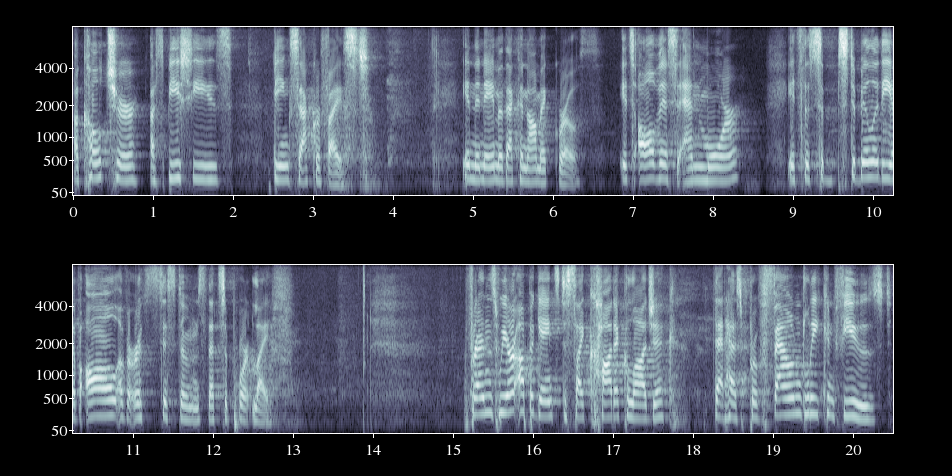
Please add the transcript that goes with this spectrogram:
a culture, a species being sacrificed in the name of economic growth. It's all this and more. It's the stability of all of Earth's systems that support life. Friends, we are up against a psychotic logic that has profoundly confused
